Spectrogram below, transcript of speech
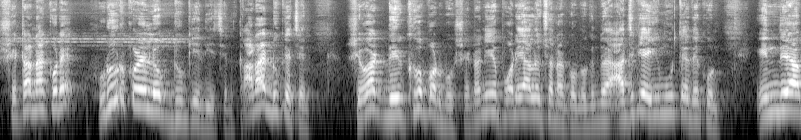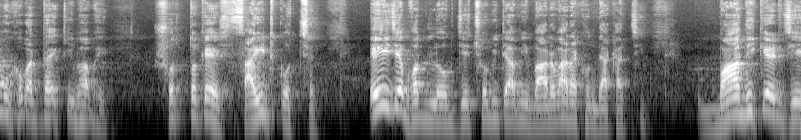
সেটা না করে হুড়ুর করে লোক ঢুকিয়ে দিয়েছেন। কারা ঢুকেছেন সেও এক দীর্ঘ পর্ব, সেটা নিয়ে পরে আলোচনা করব। কিন্তু আজকে এই মুহূর্তে দেখুন ইন্দিরা মুখোপাধ্যায় কীভাবে সত্যকে সাইড করছেন। এই যে ভদ্রলোক, যে ছবিটা আমি বারবার এখন দেখাচ্ছি, বাঁ দিকের যে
